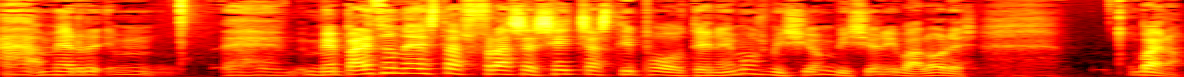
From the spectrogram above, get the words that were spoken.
ah, eh, me, parece una de estas frases hechas tipo tenemos misión, visión y valores. Bueno,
